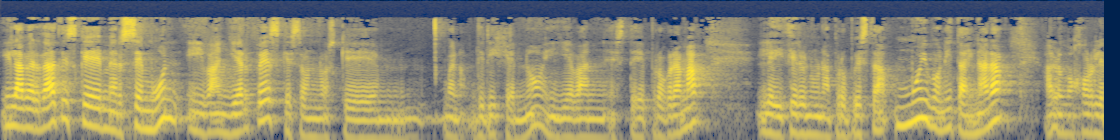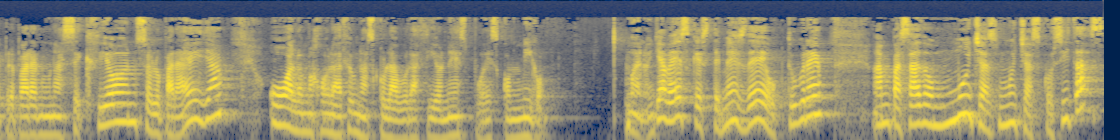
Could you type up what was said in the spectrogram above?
Y la verdad es que Mercé Moon y Iván Yerpes, que son los que mm, bueno, dirigen ¿no? y llevan este programa, le hicieron una propuesta muy bonita a Inara. A lo mejor le preparan una sección solo para ella o a lo mejor hace unas colaboraciones pues conmigo. Bueno, ya ves que este mes de octubre han pasado muchas, muchas cositas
